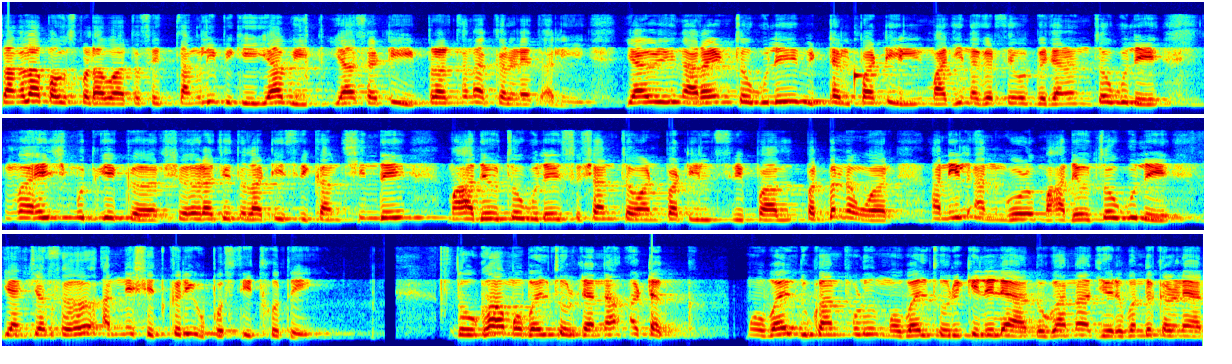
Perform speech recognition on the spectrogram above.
चांगला पाऊस पडावा तसेच चांगली पिके यावीत यासाठी प्रार्थना करण्यात आली. यावेळी नारायण चौगुले विठ्ठल पाटील माजी नगरसेवक गजानन चौगुले महेश मुदगेकर शहराचे तलाठी श्रीकांत शिंदे महादेव चौगुले सुशांत चव्हाण पाटील श्रीपाल पद्मनवर अनिल अनगोळ महादेव चौगुले यांच्यासह अन्य शेतकरी उपस्थित होते. दोघा मोबाईल चोरट्यांना अटक मोबाईल दुकान फोडून मोबाईल चोरी केलेल्या दोघांना जेरबंद करण्यात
